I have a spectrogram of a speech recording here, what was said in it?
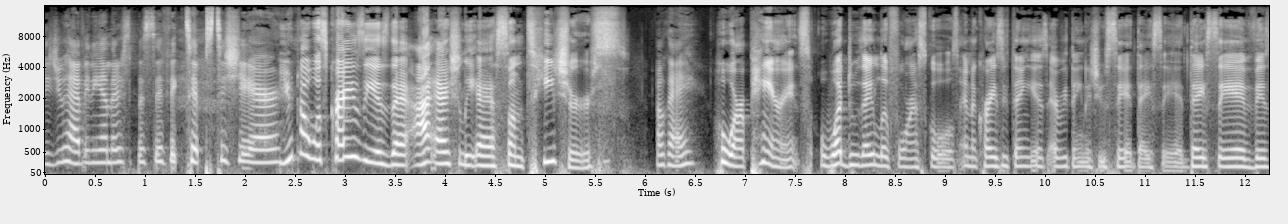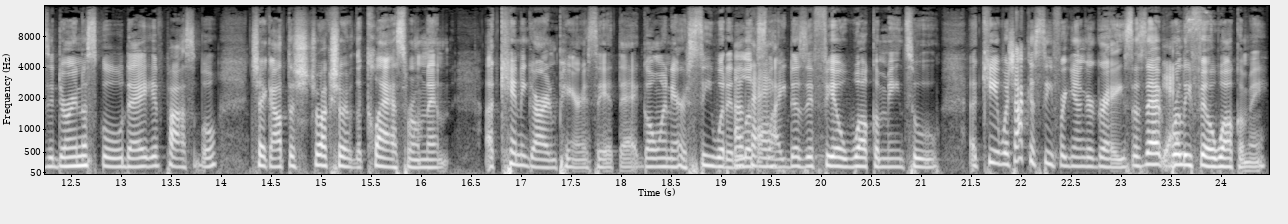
Did you have any other specific tips to share? You know what's crazy is that I actually asked some teachers Okay. who are parents, what do they look for in schools? And the crazy thing is, everything that you said, they said. They said visit during the school day if possible. Check out the structure of the classroom. That a kindergarten parent said that. Go in there, see what it okay. looks like. Does it feel welcoming to a kid? Which I could see for younger grades. Does that yes. really feel welcoming?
